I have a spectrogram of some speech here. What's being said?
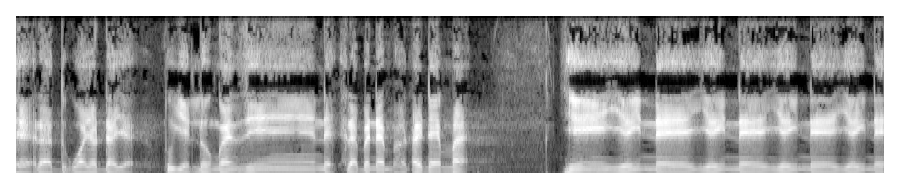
အဲအဲ့ဒါဝါရတရဲ့သူ့ရဲ့လုပ်ငန်းစဉ်တဲ့အဲ့ဒါဘယ်နဲ့မှအဲ့တဲ့မှရင်ရိမ့်နေရိမ့်နေရိမ့်နေရိမ့်နေ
